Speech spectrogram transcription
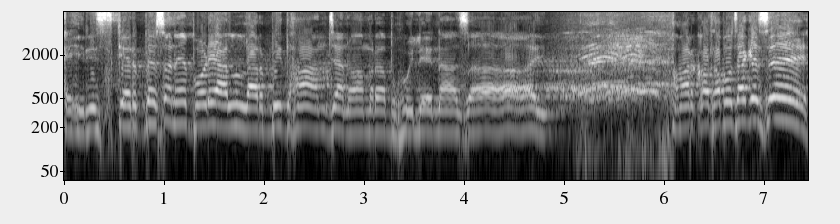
এই রিস্কের পেছনে পড়ে আল্লাহর বিধান যেন আমরা ভুলে না যাই। আমার কথা বোঝা গেছে?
